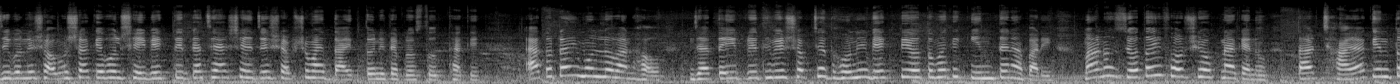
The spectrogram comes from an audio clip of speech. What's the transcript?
জীবনের সমস্যা কেবল সেই ব্যক্তির কাছে আসে যে সবসময় দায়িত্ব নিতে প্রস্তুত থাকে। এতটাই মূল্যবান হও, যাতে এই পৃথিবীর সবচেয়ে ধনী ব্যক্তিও তোমাকে কিনতে না পারে। মানুষ যতই ফর্সে হোক না কেন, তার ছায়া কিন্তু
